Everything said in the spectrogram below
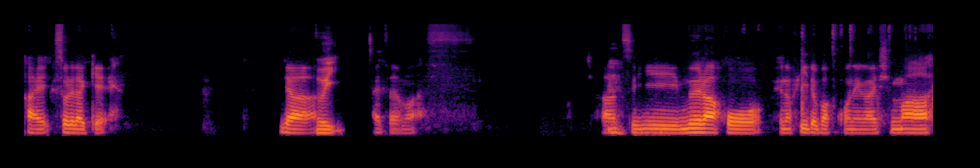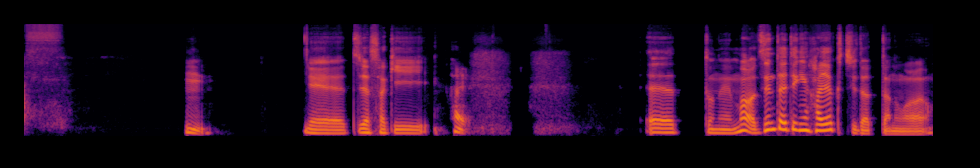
はい、それだけ。じゃあ、あり。がとうございます。じゃあうん次、村穂へのフィードバックお願いします。うん。えー、じゃあ先、はいえーっとね、まあ全体的に早口だったのは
